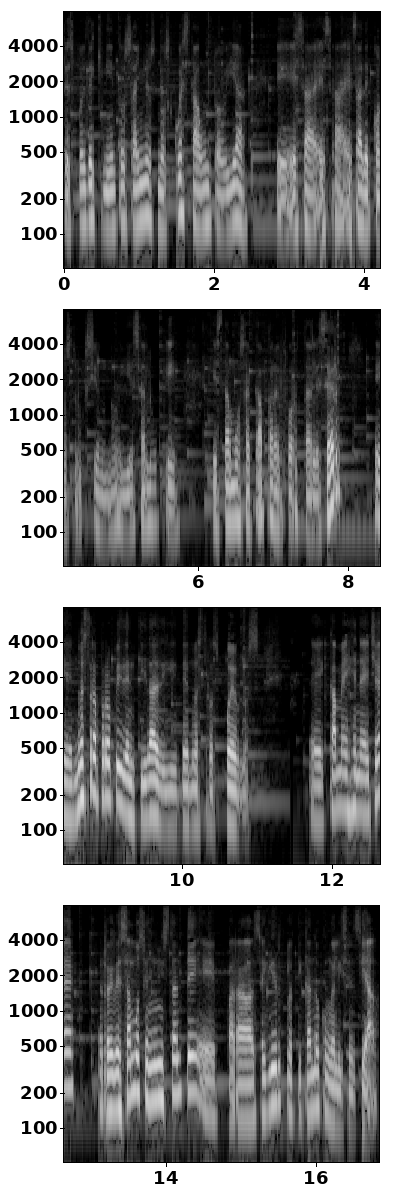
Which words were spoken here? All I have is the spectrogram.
después de 500 años, nos cuesta aún todavía eh, esa, esa, esa deconstrucción, ¿no? Y es algo que estamos acá para fortalecer eh, nuestra propia identidad y de nuestros pueblos eh, Regresamos en un instante eh, para seguir platicando con el licenciado.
